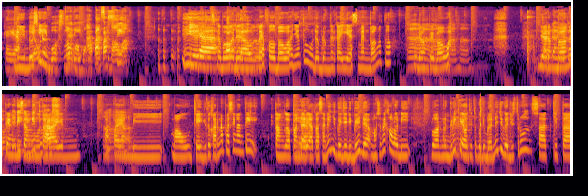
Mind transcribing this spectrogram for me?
kayak Di Indo ya sih udah bos lo dari ngomong apa atas ke pasti. bawah. Iya, Iya, dari atas ke bawah dan down. level bawahnya tuh udah bener-bener kayak yes man banget tuh. udah sampai bawah. Ah, ah, ah. Jarang Kadang banget gitu. yang Jadi bisa ngutarain apa yang di mau kayak gitu karena pasti nanti tanggapan Iya. dari atasannya juga jadi beda. Maksudnya kalau di luar negeri kayak waktu itu gue di Belanda juga justru saat kita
